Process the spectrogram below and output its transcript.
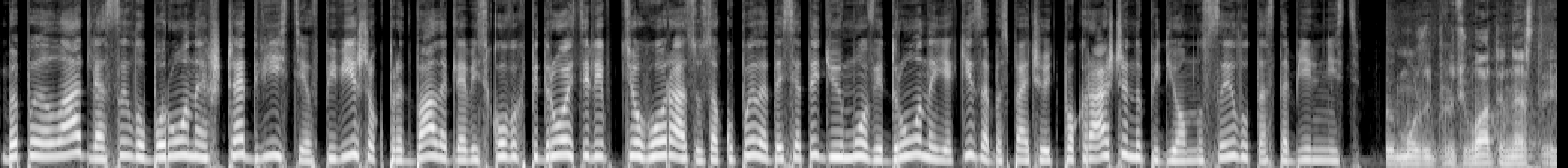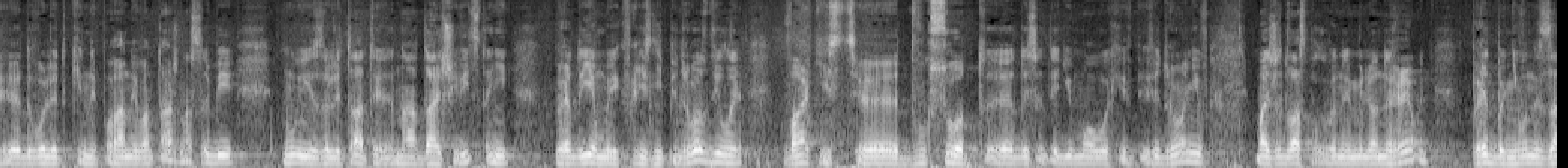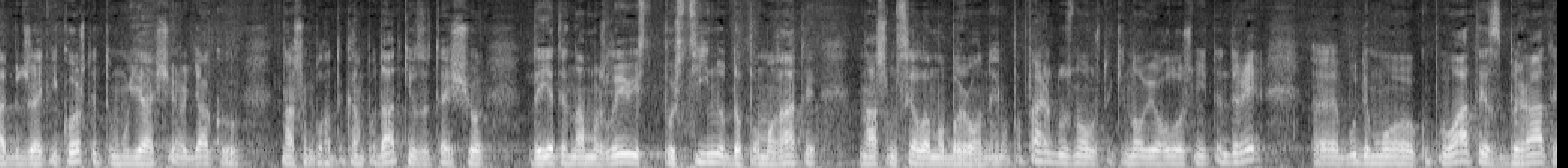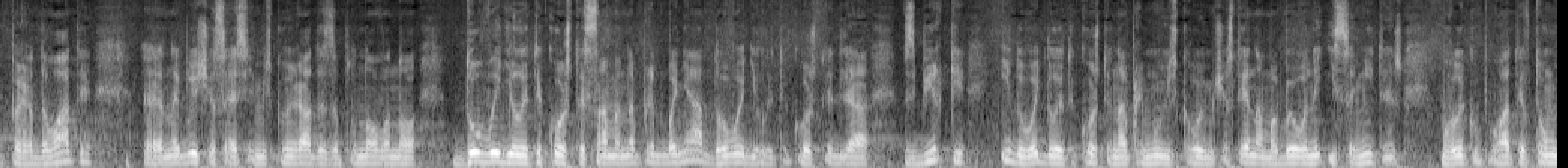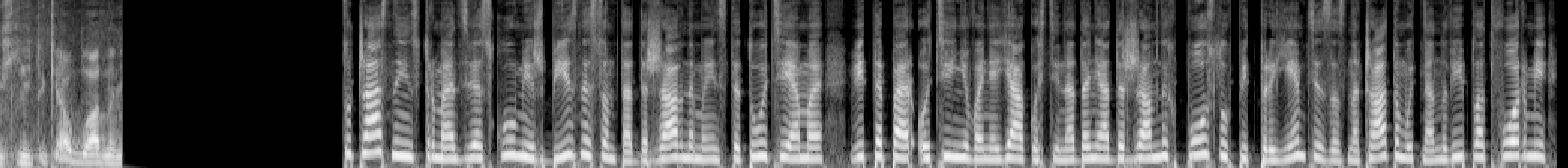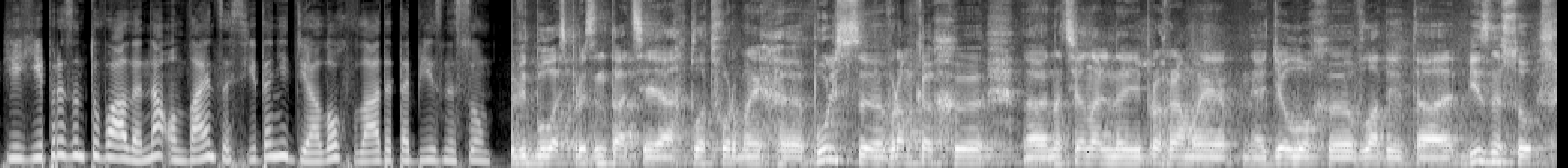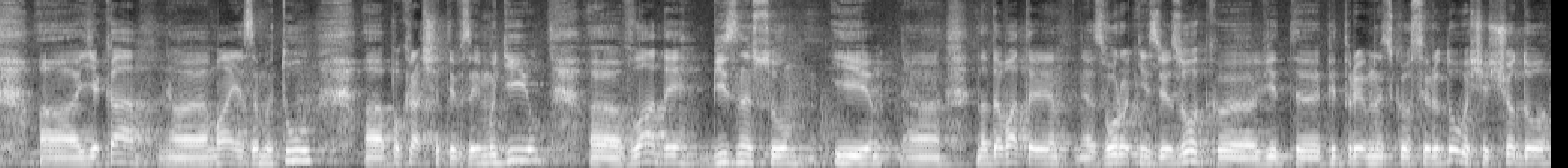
БПЛА для сил оборони ще 200 впівішок придбали для військових підрозділів. Цього разу закупили 10-дюймові дрони, які забезпечують покращену підйомну силу та стабільність. Можуть працювати, нести доволі таки непоганий вантаж на собі, ну і залітати на дальші відстані. Передаємо їх в різні підрозділи. Вартість е, 200 10-дюймових дронів майже 2,5 мільйони гривень. Придбані вони за бюджетні кошти, тому я щиро дякую нашим платникам податків за те, що даєте нам можливість постійно допомагати нашим силам оборони. Попереду знову ж таки нові оголошені тендери. Е, Будемо купувати, збирати, передавати. Е, Найближча сесія міської ради заплановано довиділити кошти саме на придбання, довиділити кошти для збірки і довиділити кошти напряму військовим частинам, аби вони і самі теж могли купувати в тому числі і таке обладнання. Сучасний інструмент зв'язку між бізнесом та державними інституціями. Відтепер оцінювання якості надання державних послуг підприємці зазначатимуть на новій платформі. Її презентували на онлайн-засіданні Діалог влади та бізнесу. Відбулася презентація платформи е, Пульс в рамках е, національної програми е, Діалог влади та бізнесу, яка має за мету покращити взаємодію влади, бізнесу і е, надавати зворотній зв'язок е, від підприємницького середовища щодо е,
